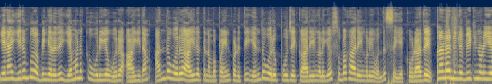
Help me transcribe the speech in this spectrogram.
ஏன்னா இரும்பு அப்படிங்கிறது யமனுக்கு உரிய ஒரு ஆயுதம். அந்த ஒரு ஆயுதத்தை நம்ம பயன்படுத்தி எந்த ஒரு பூஜை காரியங்களையோ சுபகாரியங்களையோ வந்து செய்யக்கூடாது. அதனால் நீங்கள் வீட்டினுடைய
